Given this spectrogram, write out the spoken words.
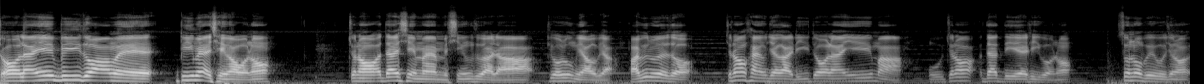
တော်လန်ရေးပြီးသွားမယ်ပြီးမဲ့အချိန်ပါပေါ့နော် ကျွန်တော်အသက်ရှင်မှမရှင်းဘူးဆိုတာဒါပြောလို့မရဘူးဗျဘာဖြစ်လို့လဲဆိုတော့ကျွန်တော်ခံယူချက်ကဒီတော်လန်ရေးမှာဟိုကျွန်တော်အသက်တည်ရတဲ့အထိပေါ့နော်စွန့်လို့ပေးဖို့ကျွန်တော်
